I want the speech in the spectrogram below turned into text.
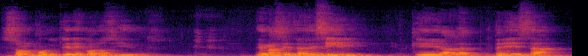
son por ustedes conocidos. Además está decir que a la prensa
